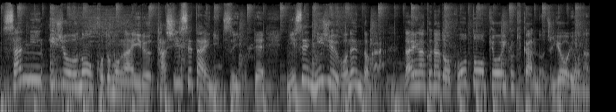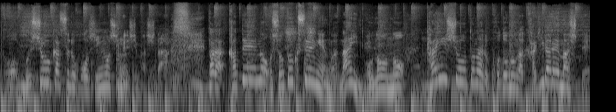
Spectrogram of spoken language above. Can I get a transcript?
3人以上の子どもがいる多子世帯について2025年度から大学など高等教育機関の授業料などを無償化する方針を示しました。ただ家庭の所得制限はないものの対象となる子どもが限られまして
